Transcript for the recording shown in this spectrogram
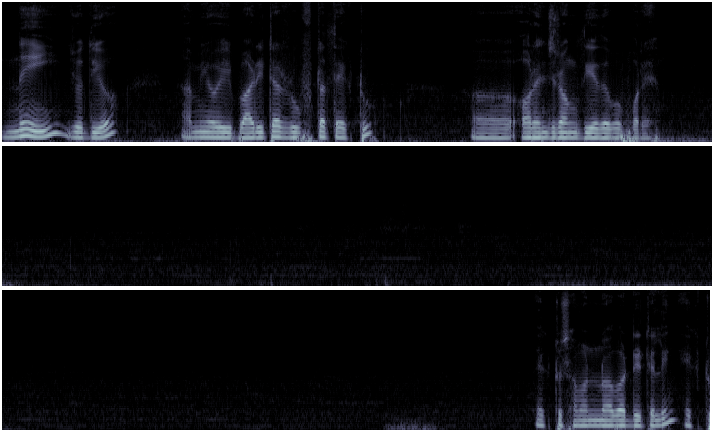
নেই যদিও, আমি ওই বাড়িটার রুফটাতে একটু অরেঞ্জ রং দিয়ে দেবো পরে। একটু সামান্য আবার ডিটেলিং একটু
